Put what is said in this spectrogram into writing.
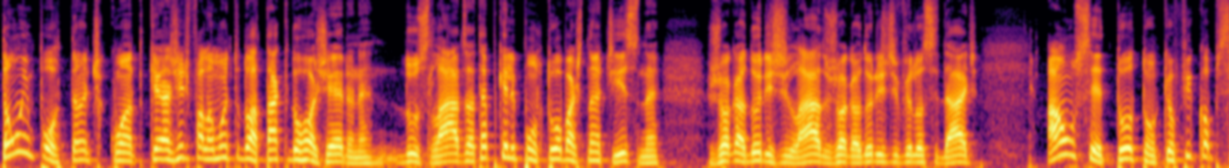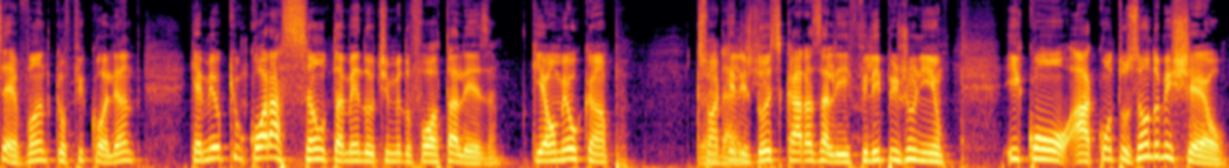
tão importante quanto, que a gente fala muito do ataque do Rogério, né? Dos lados, até porque ele pontua bastante isso, né? Jogadores de lado, jogadores de velocidade. Há um setor, Tom, que eu fico observando, que eu fico olhando, que é meio que um coração também do time do Fortaleza, que é o meu campo. Que são aqueles dois caras ali, Felipe e Juninho. E com a contusão do Michel,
